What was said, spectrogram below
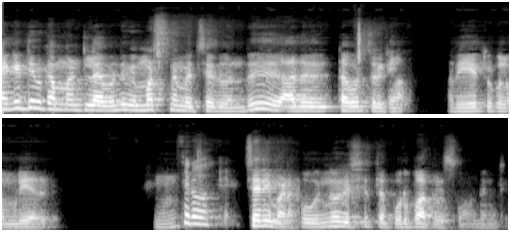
நெகட்டிவ் கமெண்ட்ல வந்து விமர்சனம் வச்சது வந்து அது தவிர்த்திருக்கலாம். அதை ஏற்றுக்கொள்ள முடியாது. சரி ஓகே. சரி மேடம். இன்னொரு விஷயத்த பொறுப்பா பேசுவோம். நன்றி.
